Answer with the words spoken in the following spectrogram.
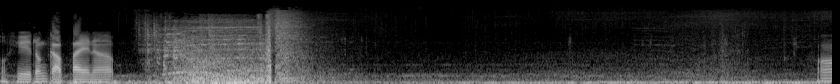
โอเคต้องกลับไปนะครับ อ๋อ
